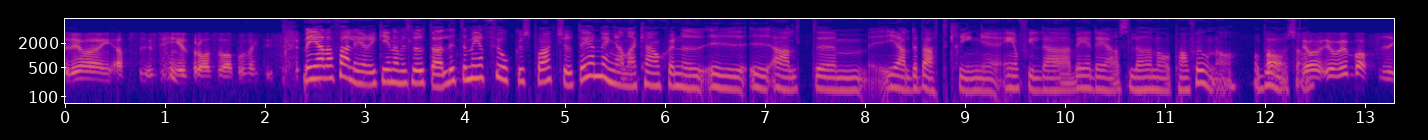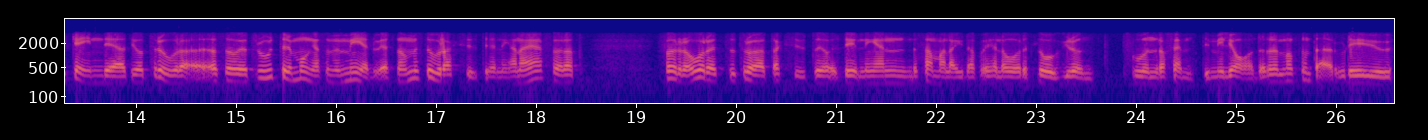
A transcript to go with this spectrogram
så det har jag absolut inget bra svar på faktiskt. Men i alla fall Erik, innan vi slutar, lite mer fokus på aktieutdelningarna kanske nu i, i, allt, ehm, i all debatt kring eh, enskilda vdrs löner och pensioner och bonusar. Ja, jag, jag vill bara flika in det att jag tror, alltså, jag tror inte det är många som är medvetna om hur stora aktieutdelningarna är för att förra året så tror jag att aktieutdelningen sammanlagda på hela året låg runt 250 miljarder eller något sånt där och det är ju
